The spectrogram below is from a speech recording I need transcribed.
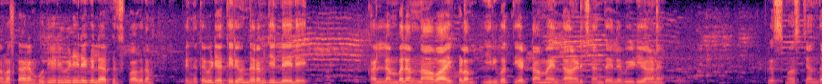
നമസ്കാരം. പുതിയൊരു വീഡിയോയിലേക്ക് എല്ലാവർക്കും സ്വാഗതം. ഇന്നത്തെ വീഡിയോ തിരുവനന്തപുരം ജില്ലയിലെ കല്ലമ്പലം നാവായിക്കുളം ഇരുപത്തിയെട്ടാം മൈൽ ആട് ചന്തയിലെ വീഡിയോ ആണ്. ക്രിസ്മസ് ചന്ത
